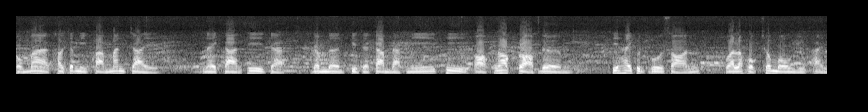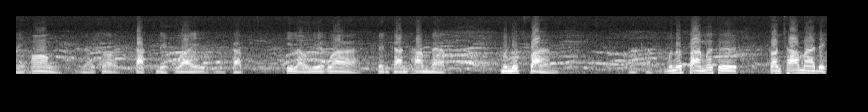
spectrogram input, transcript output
ผมว่าเขาจะมีความมั่นใจในการที่จะดำเนินกิจกรรมแบบนี้ที่ออกนอกกรอบเดิม ที่ให้คุณครูสอนวันละหกชั่วโมงอยู่ภายในห้อง แล้วก็กักเด็กไว้นะครับ ที่เราเรียกว่าเป็นการทำแบบมนุษย์ฟาร์มนะครับมนุษย์ฟาร์มก็คือตอนเช้ามาเด็ก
